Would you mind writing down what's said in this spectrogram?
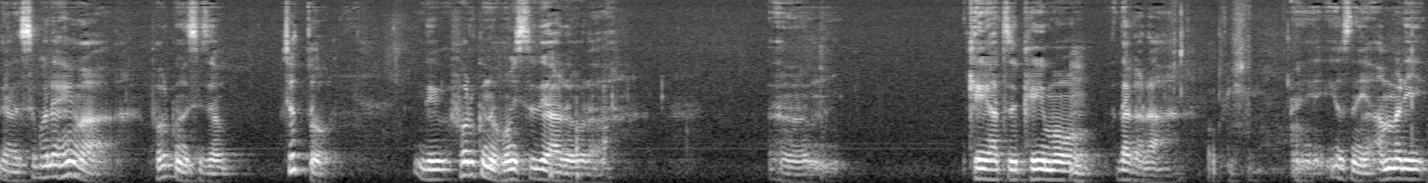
だからそこら辺はフォルクの先生はちょっとでフォルクの本質であるほら、うん、啓発啓蒙だから、要するにあんまり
